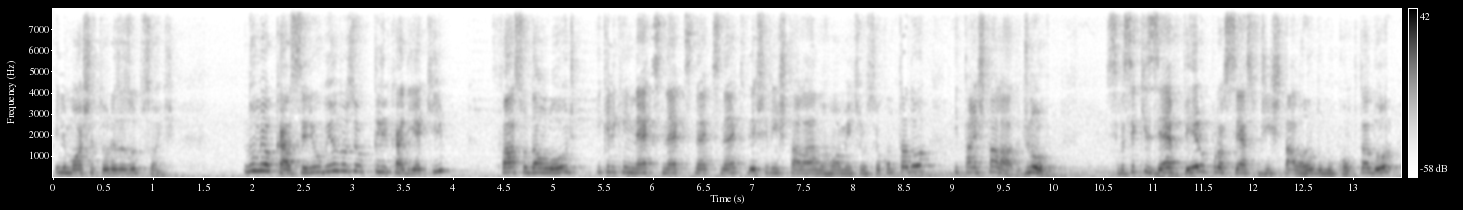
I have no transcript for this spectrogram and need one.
Ele mostra todas as opções. No meu caso seria o Windows, eu clicaria aqui, faço o download e clique em Next, Next, Next, Next, deixa ele instalar normalmente no seu computador e está instalado. De novo, se você quiser ver o processo de instalando no computador,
